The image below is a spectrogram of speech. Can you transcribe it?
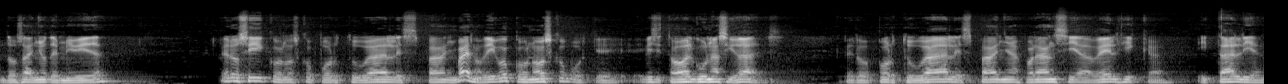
dos años de mi vida. Pero sí, conozco Portugal, España. Bueno, digo conozco porque he visitado algunas ciudades. Pero Portugal, España, Francia, Bélgica, Italia,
